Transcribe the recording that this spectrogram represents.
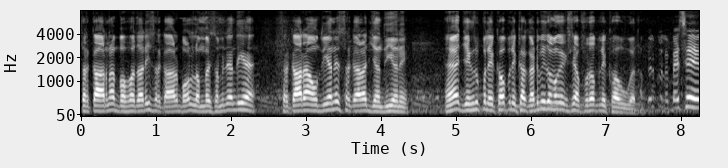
ਸਰਕਾਰ ਨਾਲ ਵਫਾਦਾਰੀ ਸਰਕਾਰ ਬਹੁਤ ਲੰਬੇ ਸਮਝ ਰਹਿੰਦੀ ਹੈ। ਸਰਕਾਰਾਂ ਆਉਂਦੀਆਂ ਨੇ ਸਰਕਾਰਾਂ ਜਾਂਦੀਆਂ ਨੇ। ਹੈ ਜੇ ਕੋਈ ਭੁਲੇਖਾ ਭੁਲੇਖਾ ਕੱਢ ਵੀ ਦਵਾਂਗੇ ਕਿਸੇ ਅਫਸਰ ਦਾ ਭੁਲੇਖਾ ਹੋਊਗਾ ਤਾਂ। ਬਿਲਕੁਲ। ਵੈਸੇ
